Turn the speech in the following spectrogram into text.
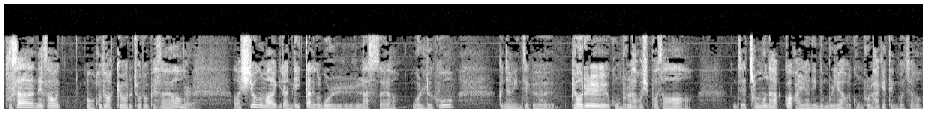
부산에서 어, 고등학교를 졸업해서요. 네. 어, 실용음악이라는 게 있다는 걸 몰랐어요. 모르고 그냥 이제 그 별을 공부를 하고 싶어서 이제 천문학과 관련이 있는 물리학을 공부를 하게 된 거죠.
